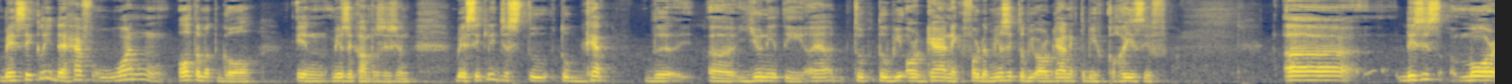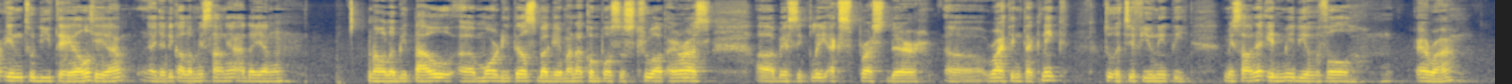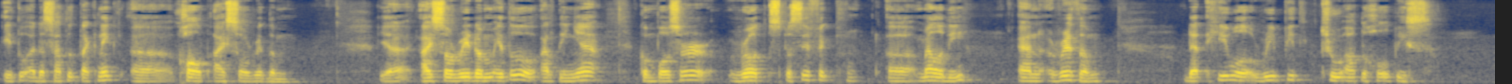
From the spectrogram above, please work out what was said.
basically they have one ultimate goal in music composition, basically just to, to get the uh, unity uh, to to be organic for the music to be organic to be cohesive. Uh, this is more into detail ya nah, jadi kalau misalnya ada yang mau lebih tahu uh, more details bagaimana composers throughout eras uh, basically express their uh, writing technique to achieve unity. Misalnya in medieval era itu ada satu teknik uh, called isorhythm. Ya isorhythm itu artinya composer wrote specific uh, melody and rhythm that he will repeat throughout the whole piece.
